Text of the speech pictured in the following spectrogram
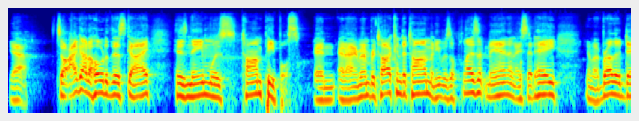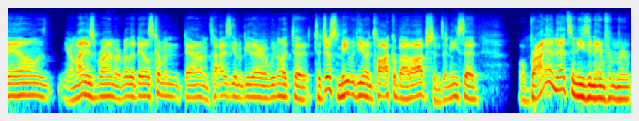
Yeah. So I got a hold of this guy. His name was Tom Peeples. And and I remember talking to Tom and he was a pleasant man. And I said, Hey, you know, my brother Dale, you know, mine is Brian, my brother Dale's coming down and Ty's gonna be there. We'd like to to just meet with you and talk about options. And he said, Well, Brian, that's an easy name for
